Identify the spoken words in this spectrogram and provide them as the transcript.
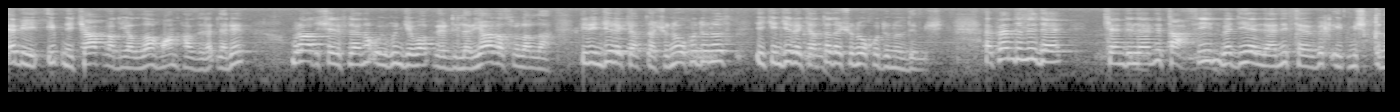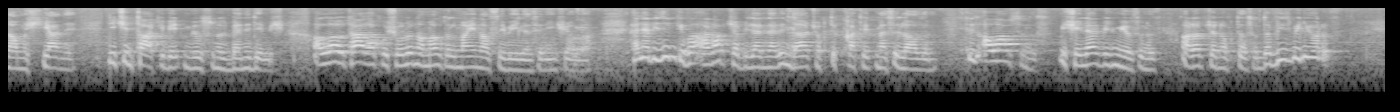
Ebi İbni Kâb radıyallahu anh hazretleri murad-ı şeriflerine uygun cevap verdiler. Ya Resulallah birinci rekatta şunu okudunuz, ikinci rekatta da şunu okudunuz demiş. Efendimiz de kendilerini tahsin ve diğerlerini tevbik etmiş, kınamış yani. Niçin takip etmiyorsunuz beni demiş. Allahu Teala kuşulu namaz kılmayı nasip eylesin inşallah. Hele bizim gibi Arapça bilenlerin daha çok dikkat etmesi lazım. Siz avamsınız, bir şeyler bilmiyorsunuz Arapça noktasında. Biz biliyoruz.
